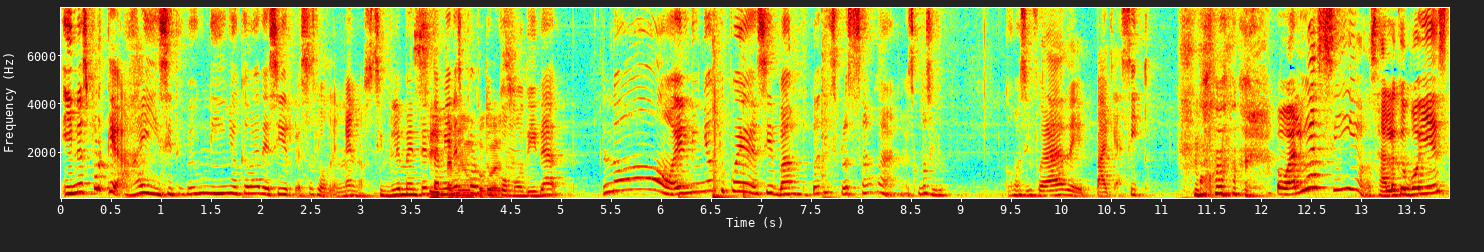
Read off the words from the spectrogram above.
Y no es porque, ay, si te ve un niño, ¿qué va a decir? Eso es lo de menos. Simplemente Sí, también, es por tu eso. comodidad. No, el niño que puede decir, va, va disfrazada. Es como si, como si fuera de payasito. o algo así. O sea, lo que voy es,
